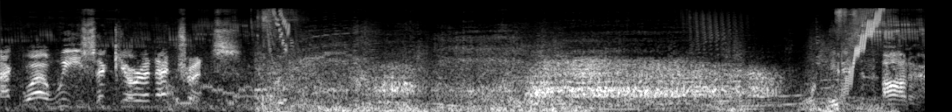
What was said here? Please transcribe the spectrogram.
Back while we secure an entrance. It's an honor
